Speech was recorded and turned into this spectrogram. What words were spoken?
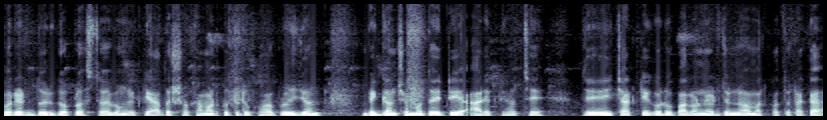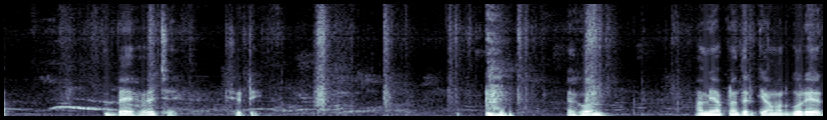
গড়ের দৈর্ঘ্য প্রস্থ এবং একটি আদর্শ খামার কতটুকু হওয়া প্রয়োজন। বিজ্ঞানসম্মত এটি, আর একটি হচ্ছে যে এই চারটি গরু পালনের জন্য আমার কত টাকা ব্যয় হয়েছে সেটি। এখন আমি আপনাদেরকে আমার ঘরের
